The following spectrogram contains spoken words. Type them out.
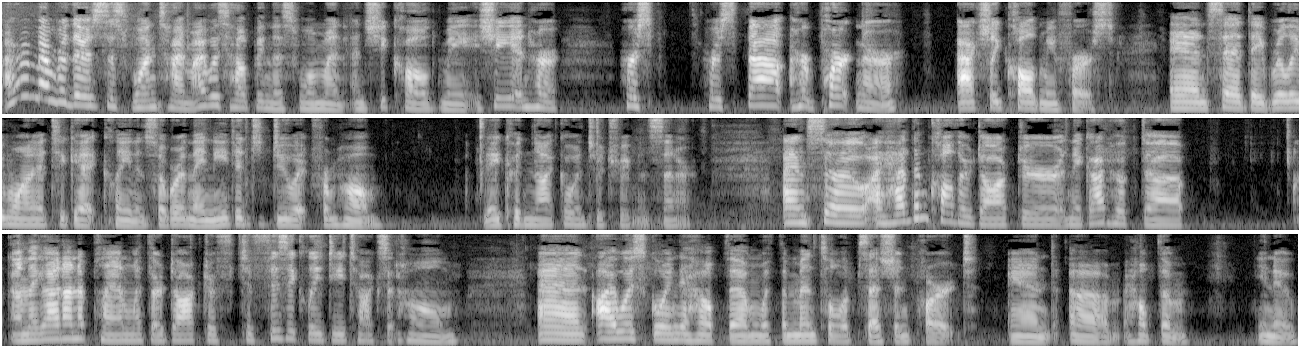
I remember there's this one time I was helping this woman and she called me. She and her her her spouse, her partner actually called me first and said they really wanted to get clean and sober and they needed to do it from home. They could not go into a treatment center. And so I had them call their doctor and they got hooked up and they got on a plan with their doctor to physically detox at home. And I was going to help them with the mental obsession part and um, help them, you know,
